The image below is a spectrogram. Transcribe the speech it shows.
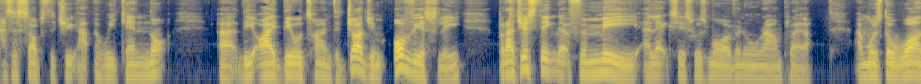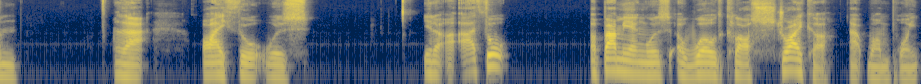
as a substitute at the weekend, not uh, the ideal time to judge him, obviously. But I just think that for me, Alexis was more of an all round player and was the one that I thought was, you know, I, I thought Aubameyang was a world class striker at one point,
